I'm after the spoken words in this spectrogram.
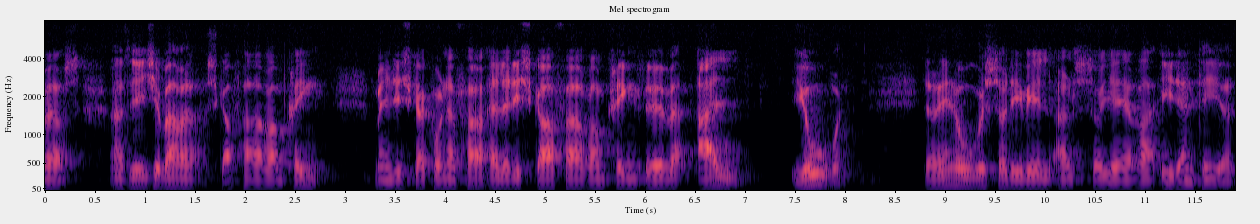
vers, at de ikke bare skal fare omkring, men de skal, kunne fare, eller de skal fare omkring over all jorden. Det er noe som de vil altså gjøre i den tida.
